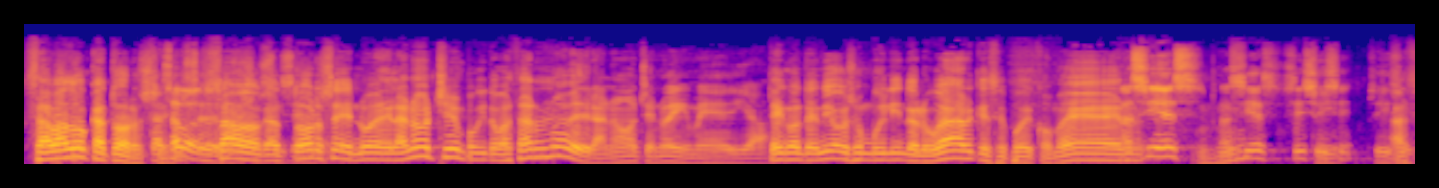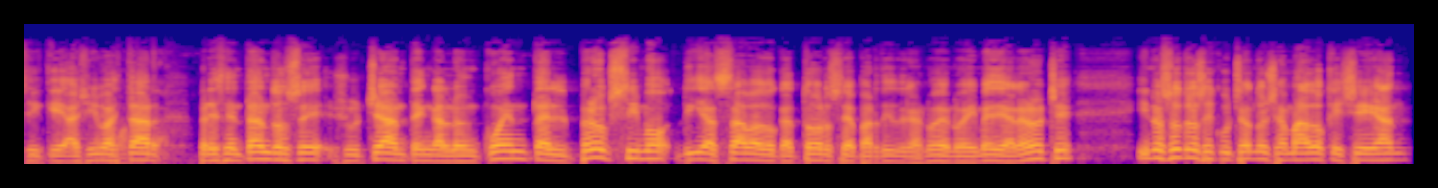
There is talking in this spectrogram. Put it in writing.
Sábado 14. 14 de Sábado marzo, sí, 14, 9 de la noche, un poquito más tarde. 9 de la noche, 9 y media. Tengo entendido que es un muy lindo lugar, que se puede comer. Así es, así es, sí, sí, sí. sí, sí, Así sí. que allí va a estar presentándose Yuchan, ténganlo en cuenta, el próximo día sábado 14 a partir de las 9, 9 y media de la noche. Y nosotros escuchando llamados que llegan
